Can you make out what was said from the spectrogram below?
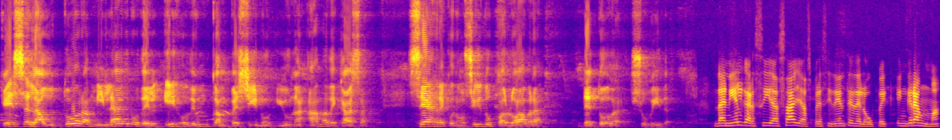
que es la autora milagro del hijo de un campesino y una ama de casa, sea reconocido obra de toda su vida. Daniel García Sayas, presidente de la UPEC en Granma,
